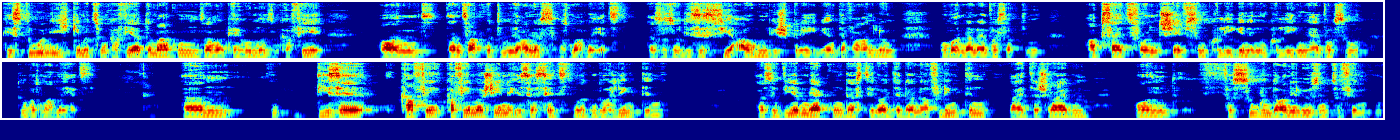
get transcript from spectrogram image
gehst du und ich, gehen wir zum Kaffeeautomaten, sagen, okay, holen wir uns einen Kaffee und dann sagt man, du Johannes, was machen wir jetzt? Also so dieses Vier-Augen-Gespräch während der Verhandlung, wo man dann einfach sagt, du, abseits von Chefs und Kolleginnen und Kollegen einfach so, du, was machen wir jetzt? Ähm, diese Kaffee, Kaffeemaschine ist ersetzt worden durch LinkedIn. Also wir merken, dass die Leute dann auf LinkedIn weiterschreiben und versuchen da eine Lösung zu finden.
